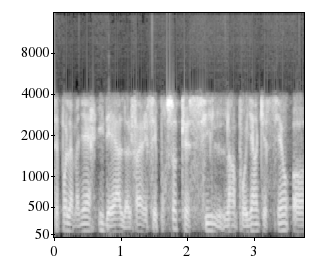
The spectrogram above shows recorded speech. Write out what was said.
c'est pas la manière idéale de le faire, et c'est pour ça que si l'employé en question a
